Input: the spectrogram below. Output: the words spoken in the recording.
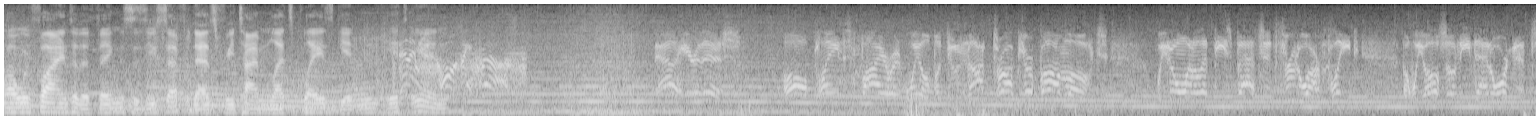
While we're flying to the thing, this is Yusef for Dad's Free Time Let's Plays, getting it in. Drop your bomb loads. We don't want to let these bastards through to our fleet, but we also need that ordnance.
